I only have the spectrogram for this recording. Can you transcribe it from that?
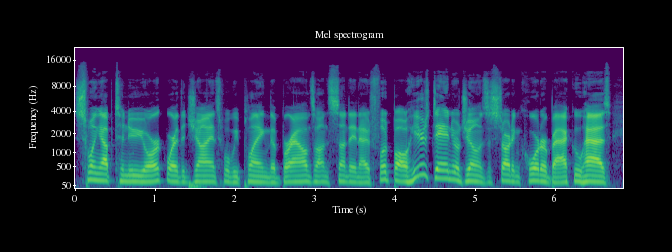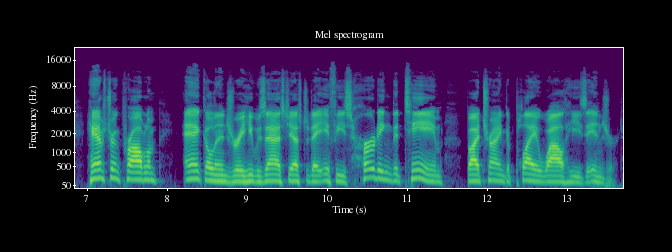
swing up to New York, where the Giants will be playing the Browns on Sunday Night Football. Here's Daniel Jones, the starting quarterback, who has hamstring problem, ankle injury. He was asked yesterday if he's hurting the team by trying to play while he's injured.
